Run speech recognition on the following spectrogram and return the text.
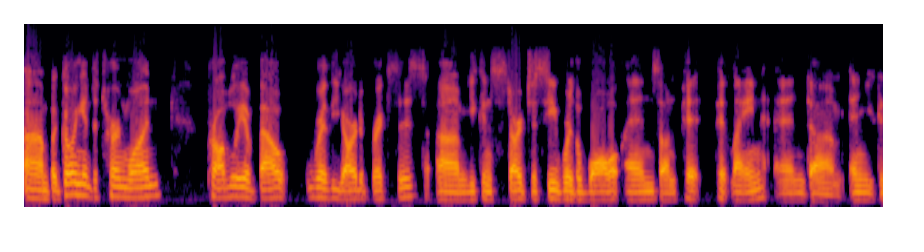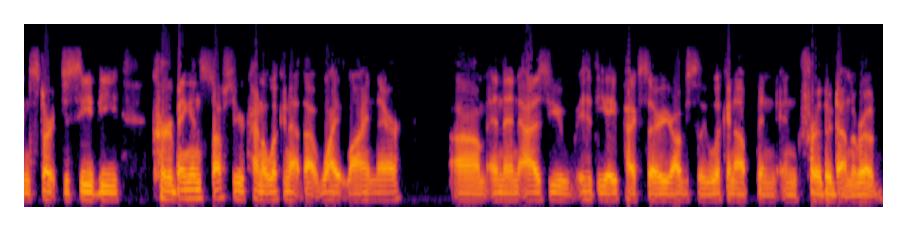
Um, but going into turn one, probably about where the yard of bricks is, um, you can start to see where the wall ends on pit pit lane, and um, and you can start to see the curbing and stuff. So you're kind of looking at that white line there. Um, and then as you hit the apex there, you're obviously looking up and, and further down the road.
